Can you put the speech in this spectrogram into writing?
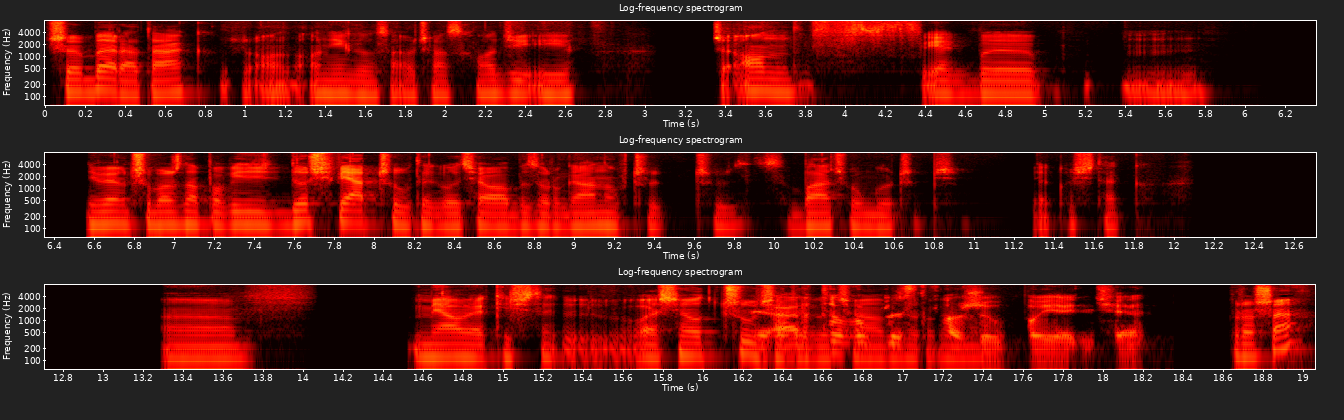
Schrebera, tak? Że on, o niego cały czas chodzi i że on jakby, mm, nie wiem, czy można powiedzieć, doświadczył tego ciała bez organów, czy, czy zobaczył go, czy jakoś tak e, miał jakieś właśnie odczucia Arto tego ciała. Arto stworzył pojęcie. Proszę?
